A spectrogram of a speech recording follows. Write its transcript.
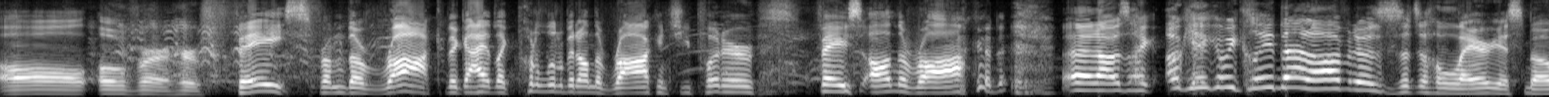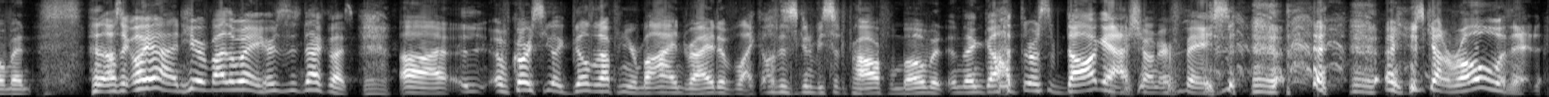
all over her face from the rock. The guy had like put a little bit on the rock and she put her face on the rock. And, and I was like, okay, can we clean that off? And it was such a hilarious moment. And I was like, oh yeah, and here, by the way, here's this necklace. Uh, of course, you like build it up in your mind, right? Of like, oh, this is going to be such a powerful moment. And then God throws some dog ash on her face. and you just got to roll with it.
